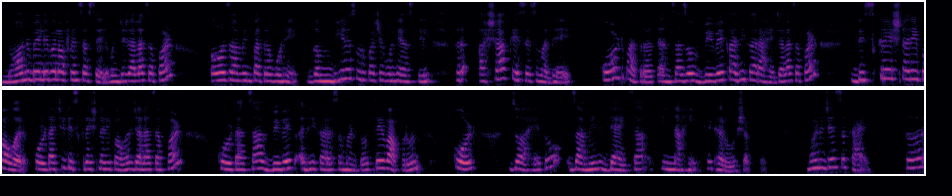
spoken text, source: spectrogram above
नॉन बेलेबल ऑफेन्स असेल म्हणजे ज्यालाच आपण अजामीनपात्र गुन्हे गंभीर स्वरूपाचे गुन्हे असतील तर अशा केसेसमध्ये कोर्ट मात्र त्यांचा जो विवेकाधिकार आहे ज्यालाच आपण डिस्क्रेशनरी पॉवर कोर्टाची डिस्क्रेशनरी पॉवर ज्यालाच आपण कोर्टाचा विवेक अधिकार असं म्हणतो ते वापरून कोर्ट जो आहे तो जामीन द्यायचा की नाही हे ठरवू शकतो. म्हणजेच काय? तर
